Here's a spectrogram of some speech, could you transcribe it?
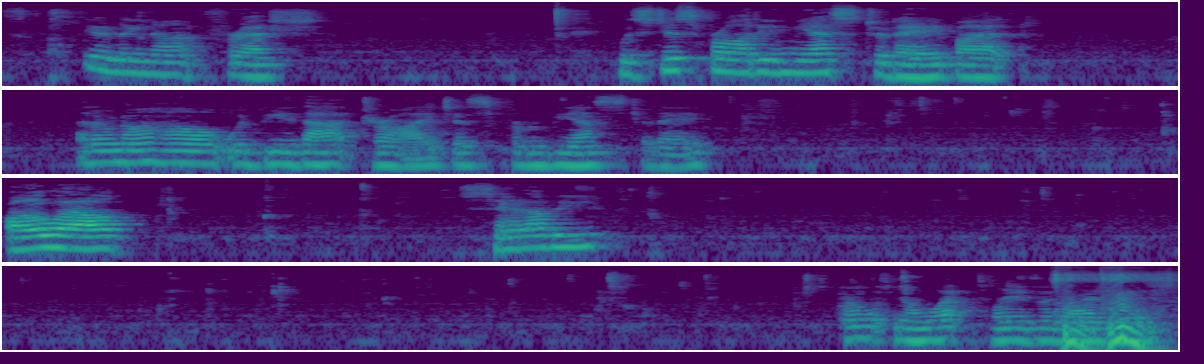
it's clearly not fresh It was just brought in yesterday, but I don't know how it would be that dry just from yesterday. Oh well. C'est la vie. I don't know what flavor that is.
